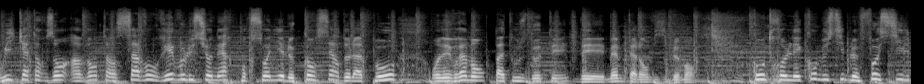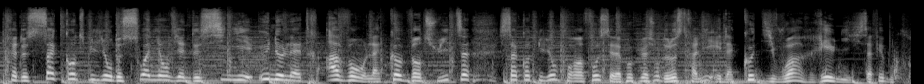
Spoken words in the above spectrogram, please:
oui 14 ans, invente un savon révolutionnaire pour soigner le cancer de la peau. On n'est vraiment pas tous dotés des mêmes talents visiblement. Contre les combustibles fossiles, près de 50 millions de soignants viennent de signer une lettre avant la COP28. 50 millions pour info, c'est la population de l'Australie et de la Côte d'Ivoire réunis. Ça fait beaucoup.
